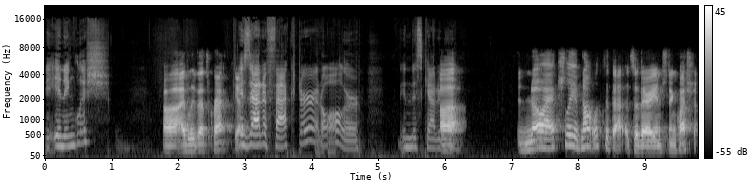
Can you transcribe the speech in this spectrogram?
in English? Uh, I believe that's correct. Yes. Is that a factor at all, or in this category? Uh, no, I actually have not looked at that. It's a very interesting question.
